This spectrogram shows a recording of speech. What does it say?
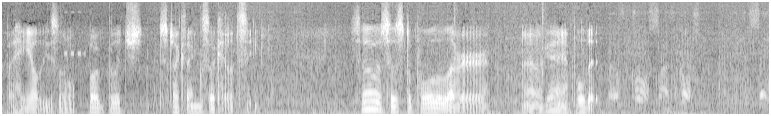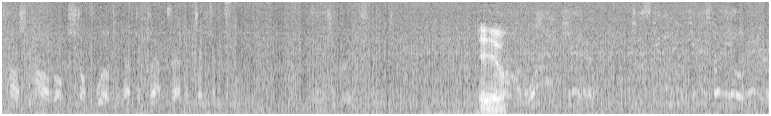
Crap, I hate all these little bug glitch stuck things. Okay, let's see. So it says to pull the lever. Okay, I pulled it. Of course, I forgot. The safe house power box stopped working after Claptrap attempted to integrate it. Ew. Why care? Just give him the keys for the elevator.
